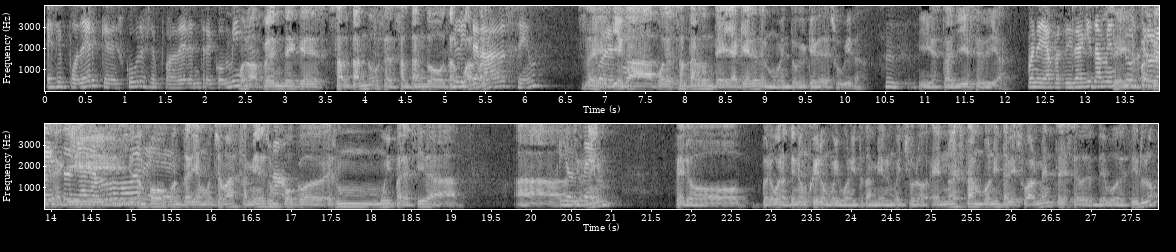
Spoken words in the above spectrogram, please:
ese poder que descubre, ese poder entre comillas. Bueno, aprende que es saltando, o sea, saltando tal cual. Literal, ¿vale? sí. eh, Pues, llega a poder saltar donde ella quiere del momento que quiere de su vida. Y está allí ese día. Bueno, y a partir de aquí también Sí, a surge partir una de aquí historia de amor. yo tampoco eh, contaría mucho más. También es un poco, es muy parecida a Your Your, Name. Name. Pero, pero bueno, tiene un giro muy bonito también, muy chulo. Eh, no es tan bonita visualmente, eso debo decirlo.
